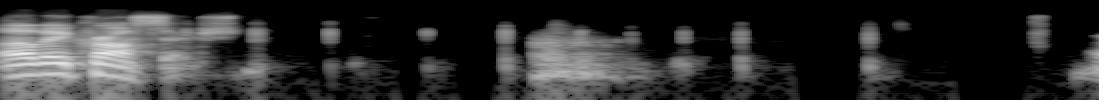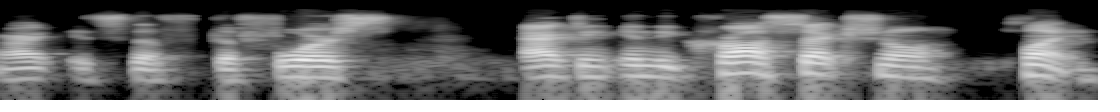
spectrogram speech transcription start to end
of a cross section. All right, it's the, the force acting in the cross sectional plane.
